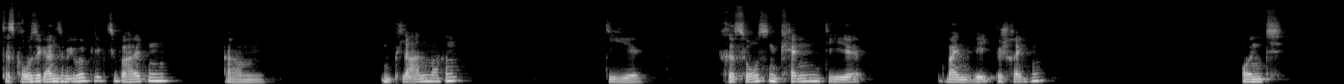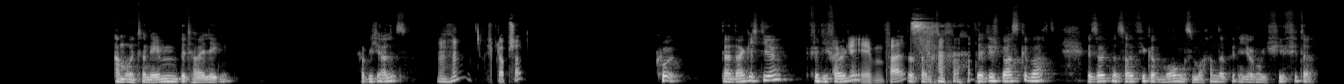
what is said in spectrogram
das große Ganze im Überblick zu behalten, ähm, einen Plan machen, die Ressourcen kennen, die meinen Weg beschränken und am Unternehmen beteiligen. Habe ich alles? Mhm, ich glaube schon. Cool. Dann danke ich dir für die Folge. Danke ebenfalls. Das hat sehr viel Spaß gemacht. Wir sollten das häufiger morgens machen, da bin ich irgendwie viel fitter.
